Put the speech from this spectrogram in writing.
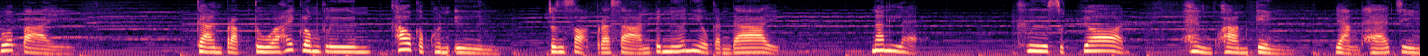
ทั่วไป การปรับตัวให้กลมกลืนเข้ากับคนอื่น จนสอดประสานเป็นเนื้อเดียวกันได้ นั่นแหละ คือสุดยอด แห่งความเก่ง อย่างแท้จริง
